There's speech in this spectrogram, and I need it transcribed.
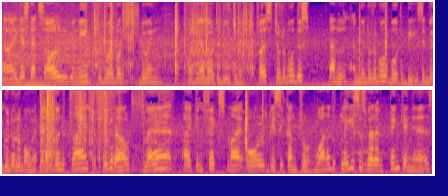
Uh, I guess that's all you need to go about doing what we are about to do today. First to remove this panel I'm going to remove both of these and we're going to remove it. Then I'm going to try to figure out where I can fix my old AC control. One of the places where I'm thinking is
